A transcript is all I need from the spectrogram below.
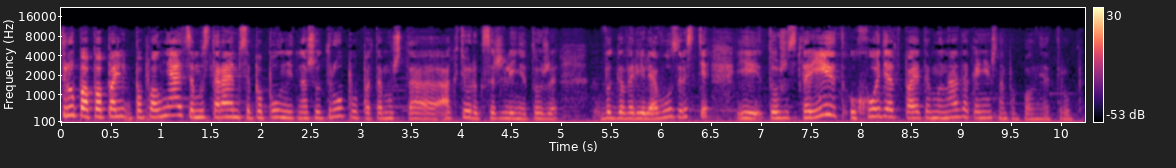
трупа, трупа попол- пополняется, мы стараемся пополнить нашу труппу, потому что актеры, к сожалению, тоже, вы говорили о возрасте, и тоже стареют, уходят, поэтому надо, конечно, пополнять труппу.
